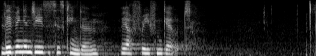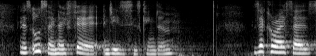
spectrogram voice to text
Living in Jesus' kingdom, we are free from guilt. And there's also no fear in Jesus' kingdom. Zechariah says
